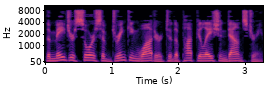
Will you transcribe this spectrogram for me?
the major source of drinking water to the population downstream.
